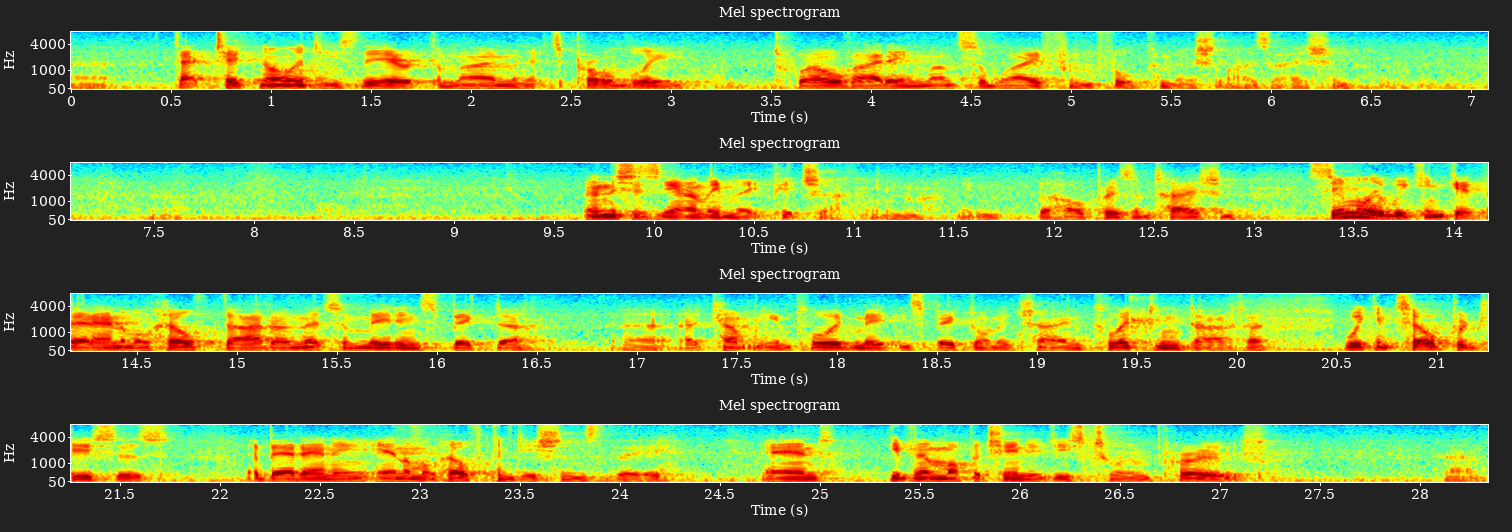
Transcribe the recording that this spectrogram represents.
Uh, that technology is there at the moment. It's probably 12, 18 months away from full commercialisation. And this is the only meat picture in, in the whole presentation. Similarly, we can get that animal health data, and that's a meat inspector, uh, a company employed meat inspector on a chain collecting data. We can tell producers about any animal health conditions there and give them opportunities to improve. Um,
